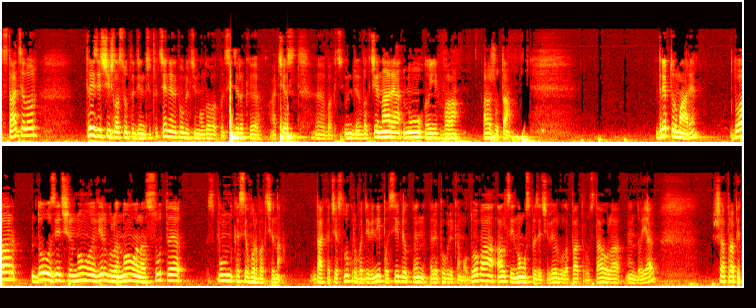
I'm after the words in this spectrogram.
statelor, 35% din cetățenii Republicii Moldova consideră că acest uh, vaccin, vaccinarea nu îi va ajuta. Drept urmare, doar 29,9% spun că se vor vaccina. Dacă acest lucru va deveni posibil în Republica Moldova, alții 19,4 stau la îndoiel și aproape 39%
